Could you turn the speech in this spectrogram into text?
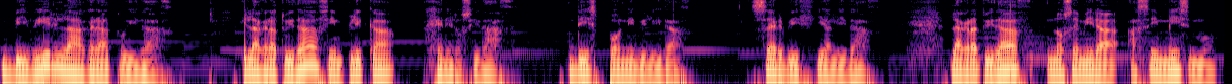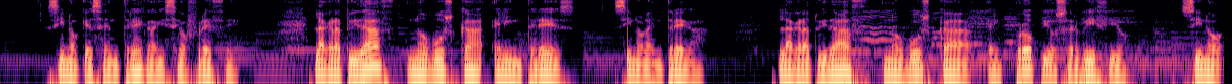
vivir la gratuidad. Y la gratuidad implica generosidad, disponibilidad, servicialidad. La gratuidad no se mira a sí mismo, sino que se entrega y se ofrece. La gratuidad no busca el interés, sino la entrega. La gratuidad no busca el propio servicio, sino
